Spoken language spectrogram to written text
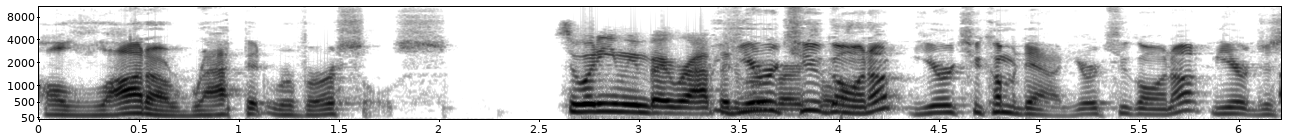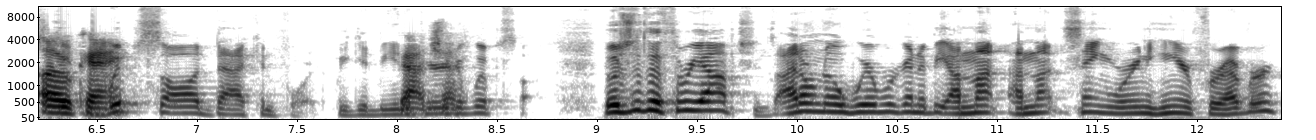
a lot of rapid reversals. So what do you mean by rapid year or two going up, year or two coming down, year or two going up, year just Okay. whipsawed back and forth. We could be in a Gotcha. period of whipsaw. Those are the three options. I don't know where we're going to be. I'm not. I'm not saying we're in here forever,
